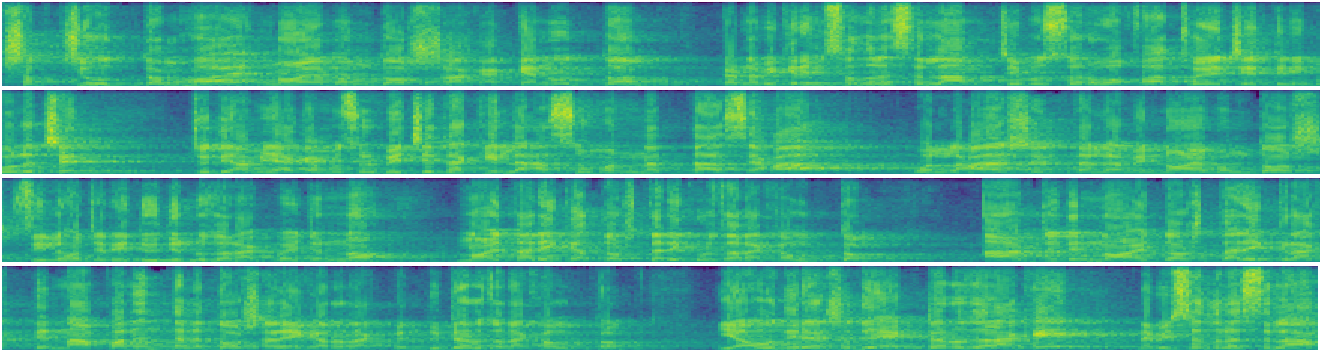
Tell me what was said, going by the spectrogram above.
সবচেয়ে উত্তম হয় নয় এবং দশ রাখা। কেন উত্তম? কারণ নবী করিম সাল্লাহ সাল্লাম যে বছর ওয়াফাত হয়েছে, তিনি বলেছেন, যদি আমি আগামী বছর বেঁচে থাকি, লা আসুমান্নাত্তা সেহা ওয়াল আশের তাহলে আমি নয় এবং দশ জিলহজের এই দুই দিন রোজা রাখব। এই জন্য নয় তারিখ আর দশ তারিখ রোজা রাখা উত্তম। আর যদি নয় দশ তারিখ রাখতে না পারেন, তাহলে দশ আর এগারো রাখবেন। দুইটা রোজা রাখা উত্তম। ইয়াহুদিরা শুধু একটা রোজা রাখে? নবী সাল্লাম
